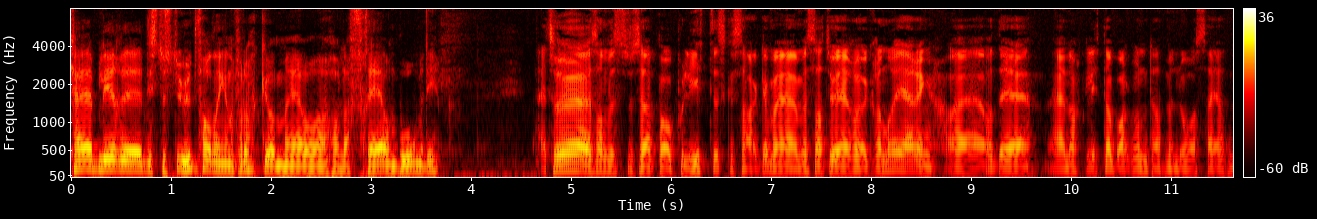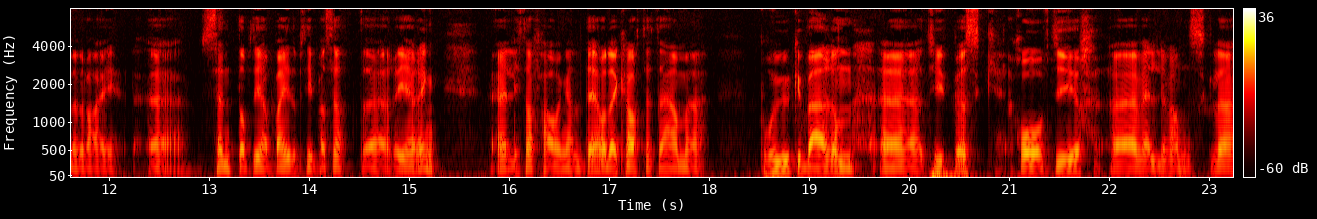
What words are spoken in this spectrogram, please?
Hva blir eh, de største utfordringene for dere med å holde fred om bord med de? Jeg tror sånn Hvis du ser på politiske saker Vi, vi satt jo i en rød-grønn regjering, eh, og det er nok litt av bakgrunnen til at vi nå sier at vi vil ha en eh, Senterparti-Arbeiderparti-basert eh, regjering. Eh, litt erfaringene der. Og det er klart dette her med bruk, vern, eh, typisk. Rovdyr, eh, veldig vanskelig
